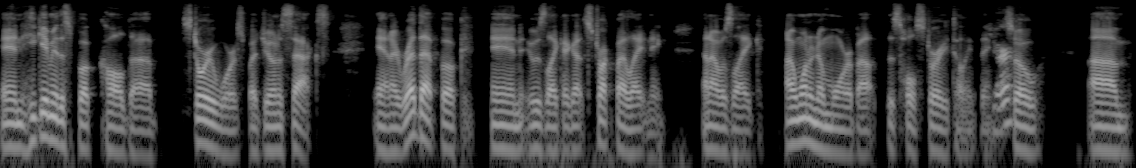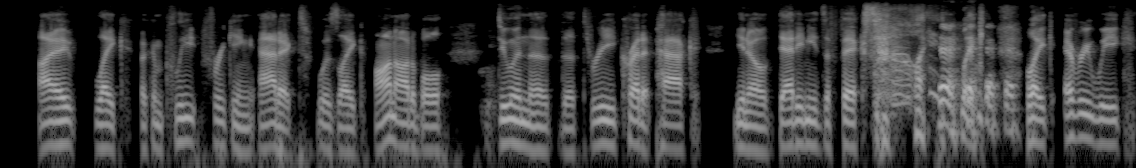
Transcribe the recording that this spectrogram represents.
And he gave me this book called uh, Story Wars by Jonah Sachs. And I read that book and it was like I got struck by lightning. And I was like, I want to know more about this whole storytelling thing. Sure. So um, I like a complete freaking addict was like on Audible doing the the three credit pack you know daddy needs a fix like like like every week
